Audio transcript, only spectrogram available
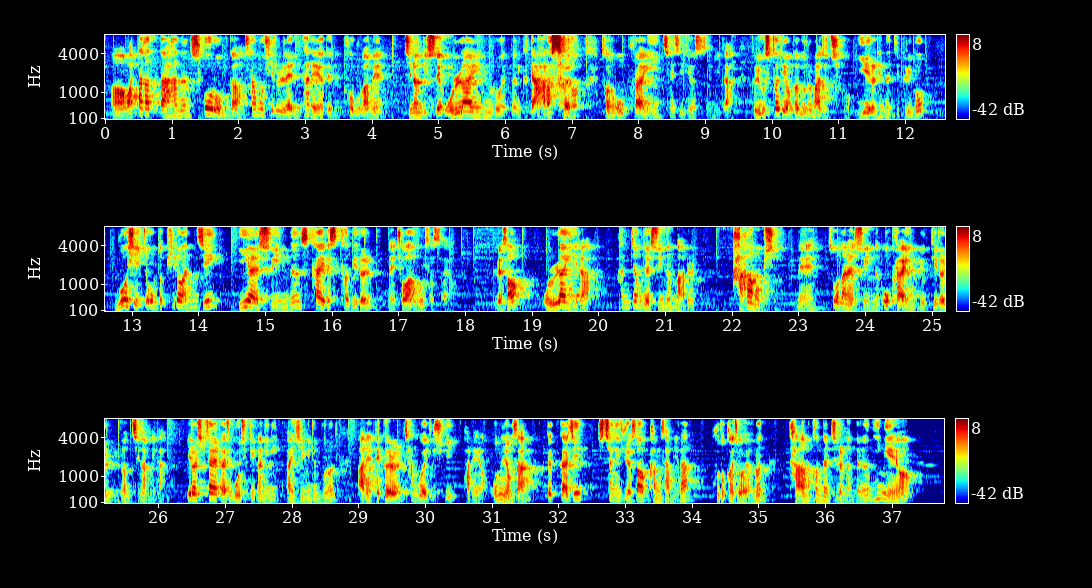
어, 왔다 갔다 하는 수고로움과 사무실을 렌탈해야 되는 거부감에 지난 기수에 온라인으로 했더니 그때 알았어요. 저는 오프라인 체질이었습니다. 그리고 스터디원과 눈을 마주치고 이해를 했는지 그리고 무엇이 조금 더 필요한지 이해할 수 있는 스타일의 스터디를 네, 좋아하고 있었어요. 그래서 온라인이라 한정될 수 있는 말을 가감 없이 네, 쏟아낼 수 있는 오프라인 6기를 런칭합니다. 1월 14일까지 모집 기간이니 관심 있는 분은 아래 댓글을 참고해 주시기 바래요. 오늘 영상 끝까지 시청해 주셔서 감사합니다. 구독과 좋아요는 다음 컨텐츠를 만드는 힘이에요.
